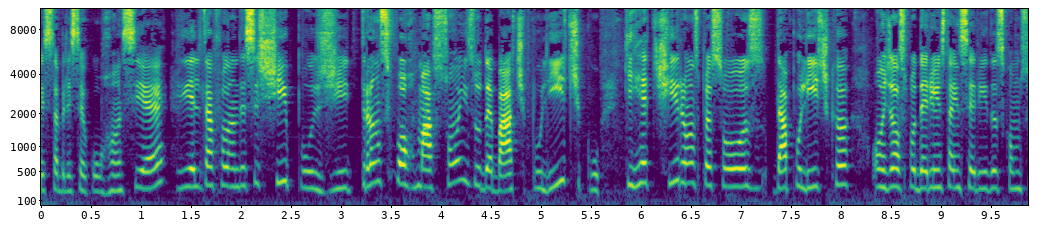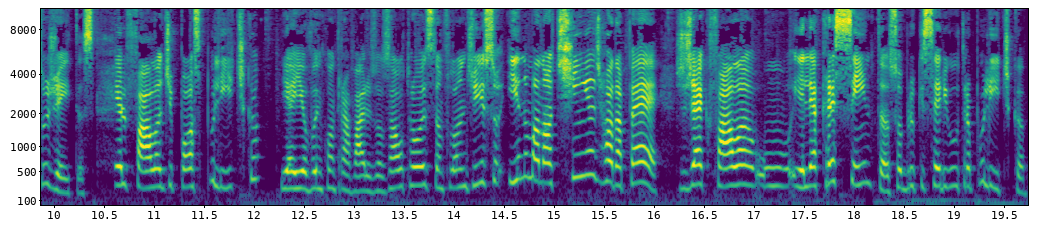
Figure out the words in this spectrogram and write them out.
estabeleceu com o Rancière e ele tá falando desses tipos de transformações do debate político que retiram as pessoas da política onde elas poderiam estar inseridas como sujeitas. Ele fala de pós-política e aí eu vou encontrar vários outros autores estão falando disso e numa notinha de rodapé, Zizek fala, um, ele acrescenta sobre o que seria ultrapolítica.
